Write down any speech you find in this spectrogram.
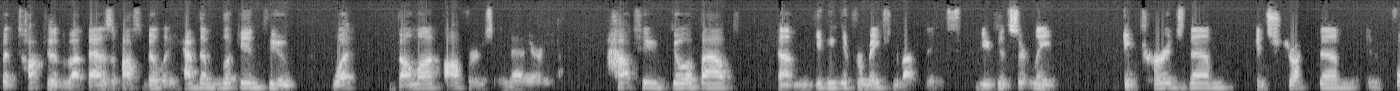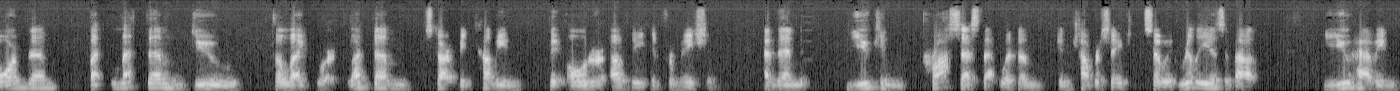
but talk to them about that as a possibility. Have them look into what Belmont offers in that area, how to go about um, giving information about things. You can certainly encourage them, instruct them, inform them, but let them do the legwork. Let them start becoming the owner of the information. And then you can process that with them in conversation. So it really is about you having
